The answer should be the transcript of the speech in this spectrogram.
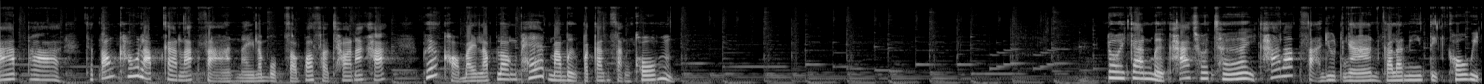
มาตรา จะต้องเข้ารับการรักษาในระบบสปสชนะคะ เพื่อขอใบรับรองแพทย์มาเบิกประกันสังคมโดยการเบิกค่าชดเชย ค่ารักษาหยุดงาน กรณีติดโควิด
